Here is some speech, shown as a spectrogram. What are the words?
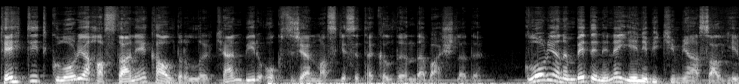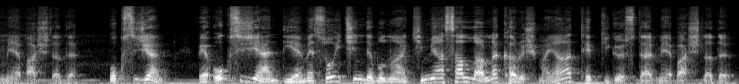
Tehdit Gloria hastaneye kaldırılırken bir oksijen maskesi takıldığında başladı. Gloria'nın bedenine yeni bir kimyasal girmeye başladı. Oksijen ve oksijen DMSO içinde bulunan kimyasallarla karışmaya, tepki göstermeye başladı.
